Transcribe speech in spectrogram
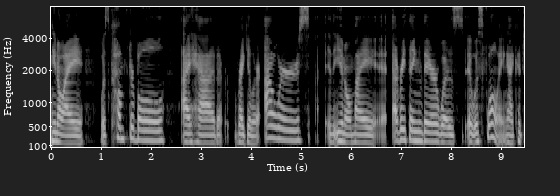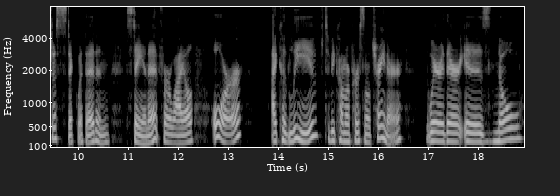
you know I was comfortable. I had regular hours. You know, my everything there was, it was flowing. I could just stick with it and stay in it for a while. Or I could leave to become a personal trainer where there is no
